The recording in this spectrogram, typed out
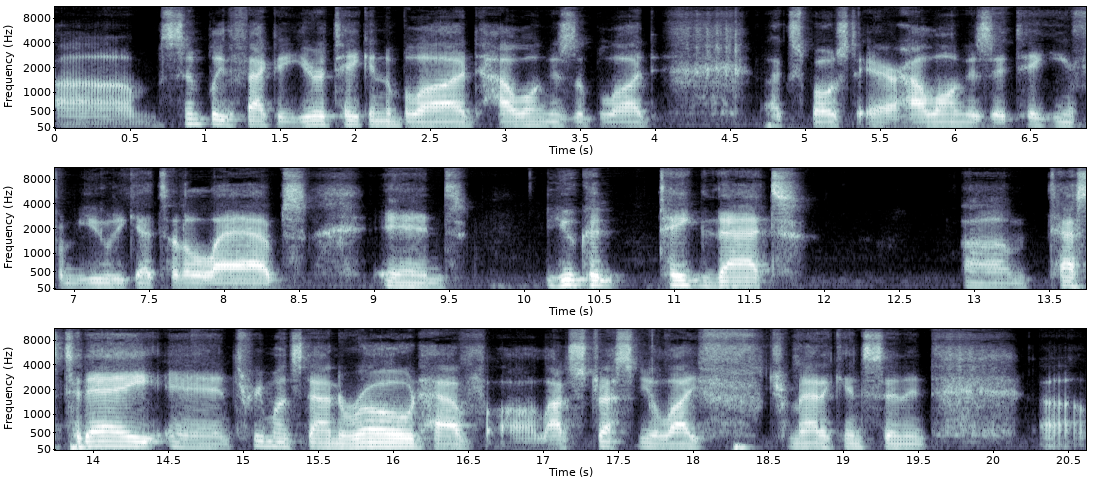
Um, simply the fact that you're taking the blood, how long is the blood exposed to air? How long is it taking from you to get to the labs? And you could take that um, test today and three months down the road have a lot of stress in your life, traumatic incident, uh,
